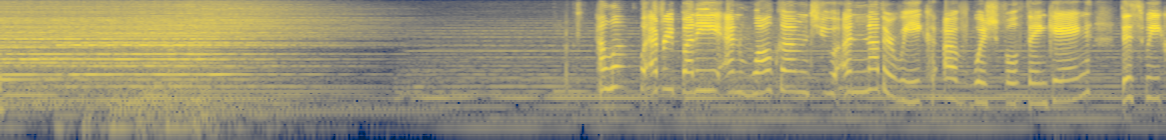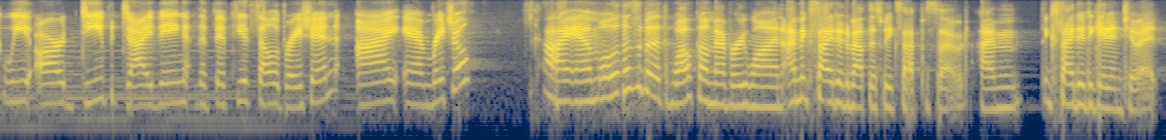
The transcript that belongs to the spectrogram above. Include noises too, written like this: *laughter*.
Hello, everybody, and welcome to another week of wishful thinking. This week we are deep diving the 50th celebration. I am Rachel. I am Elizabeth. Welcome, everyone. I'm excited about this week's episode. I'm excited to get into it.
